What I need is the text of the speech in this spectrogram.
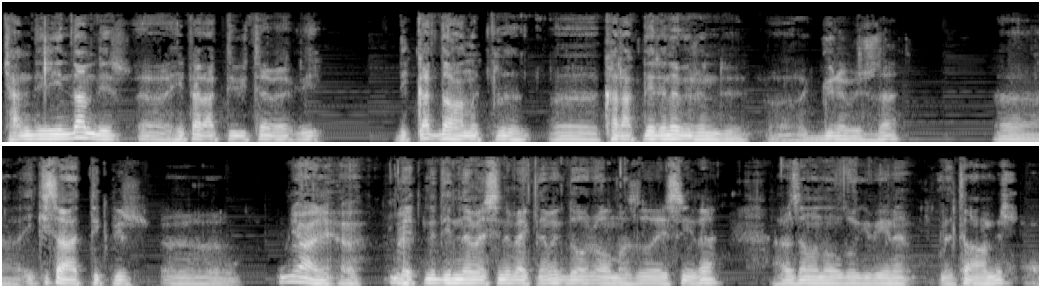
kendiliğinden bir e, hiperaktivite ve bir dikkat dağınıklığı e, karakterine büründüğü e, günümüzde iki saatlik bir e, Yani evet. metni dinlemesini beklemek doğru olmaz. Dolayısıyla her zaman olduğu gibi yine Mete Amir e,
